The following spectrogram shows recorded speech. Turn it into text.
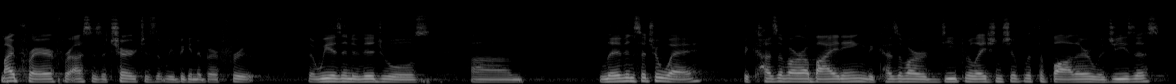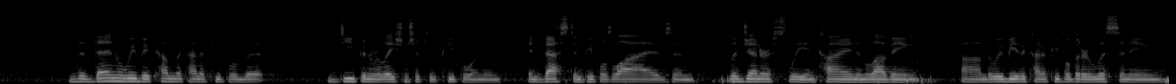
my prayer for us as a church is that we begin to bear fruit, that we as individuals um, live in such a way because of our abiding, because of our deep relationship with the Father, with Jesus, that then we become the kind of people that deepen relationships with people and, invest in people's lives and live generously and kind and loving, um, that we be the kind of people that are listening,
